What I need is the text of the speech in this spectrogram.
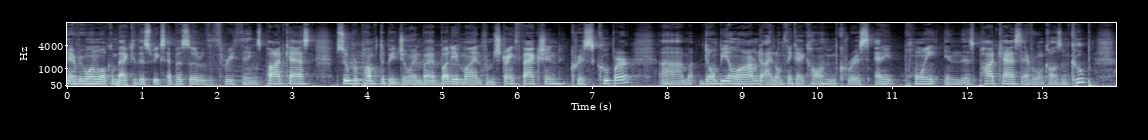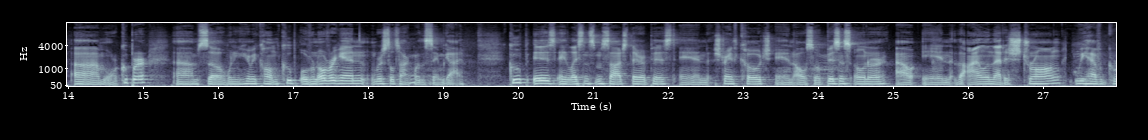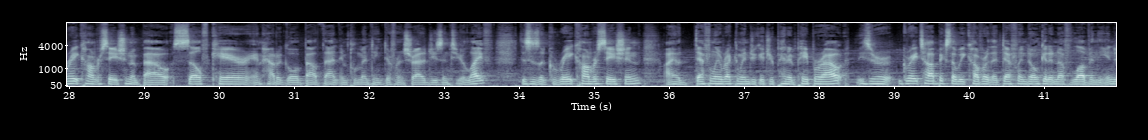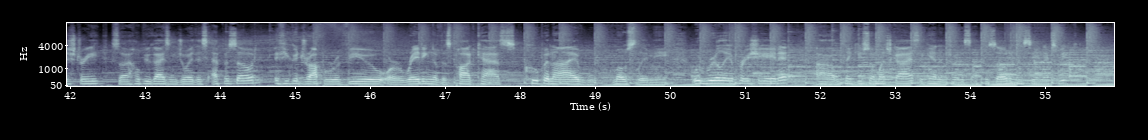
Hey everyone, welcome back to this week's episode of the Three Things podcast. I'm super pumped to be joined by a buddy of mine from Strength Faction, Chris Cooper. Um, don't be alarmed, I don't think I call him Chris any point in this podcast. Everyone calls him Coop um, or Cooper. Um, so when you hear me call him Coop over and over again, we're still talking about the same guy. Coop is a licensed massage therapist and strength coach and also a business owner out in the island that is strong. We have a great conversation about self care and how to go about that, implementing different strategies into your life. This is a great conversation. I definitely recommend you get your pen and paper out. These are great topics that we cover that definitely don't get enough love in the industry. So I hope you guys enjoy this episode. If you could drop a review or a rating of this podcast, Coop and I mostly me. Would really appreciate it. Um, thank you so much, guys. Again, enjoy this episode, and we'll see you next week.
